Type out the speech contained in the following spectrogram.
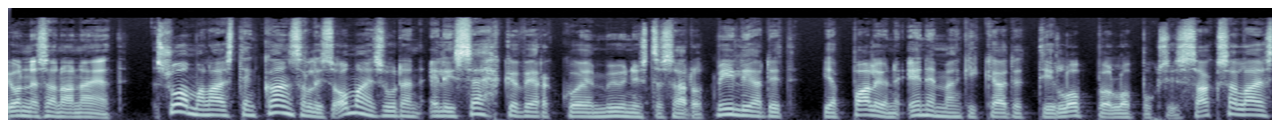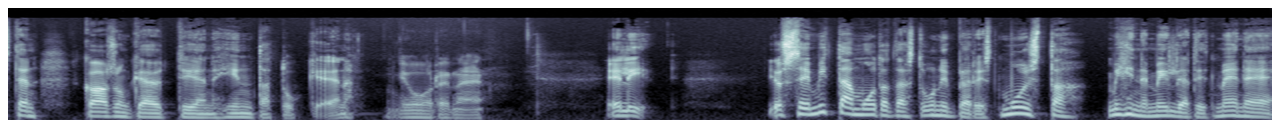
Jonne sanoi näin, että suomalaisten kansallisomaisuuden eli sähköverkkojen myynnistä saadut miljardit ja paljon enemmänkin käytettiin loppujen lopuksi saksalaisten kaasunkäyttäjien hintatukeen. Juuri näin. Eli jos ei mitään muuta tästä Uniperistä muista, mihin ne miljardit menee,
